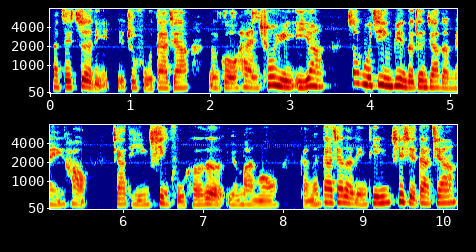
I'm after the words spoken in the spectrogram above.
那在这里也祝福大家能够和秋云一样，生活境变得更加的美好，家庭幸福和乐圆满哦。感恩大家的聆听，谢谢大家。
